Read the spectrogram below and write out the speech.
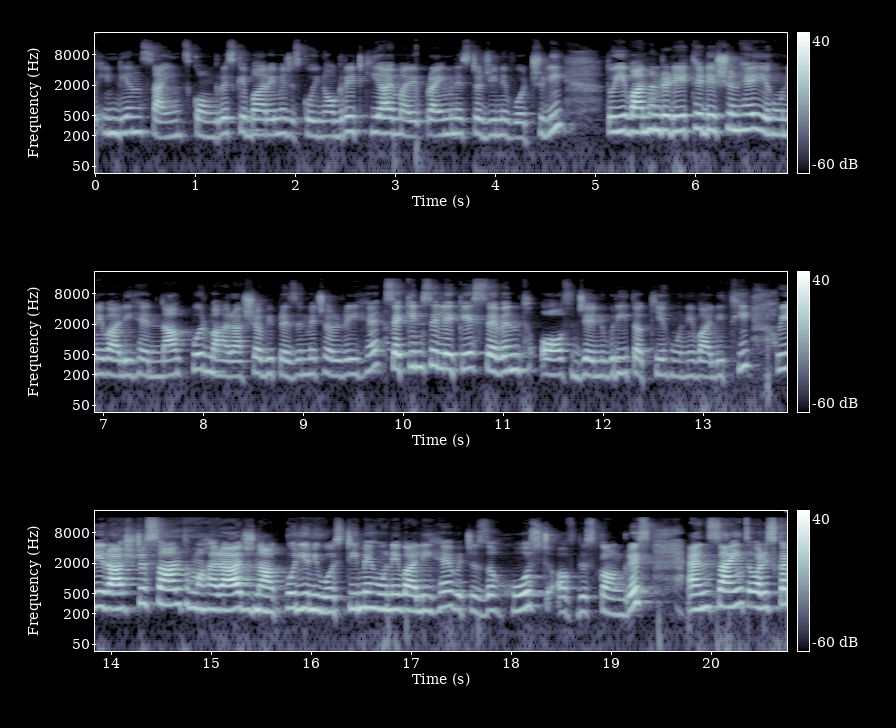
इंडियन साइंस कांग्रेस के बारे में जिसको इनाग्रेट किया है हमारे प्राइम मिनिस्टर जी ने वर्चुअली तो ये वन एडिशन है, ये होने वाली है नागपुर, महाराष्ट्र अभी प्रेजेंट में चल रही है। सेकेंड से लेके सेवेंथ ऑफ़ जनवरी तक ये होने वाली थी। तो ये राष्ट्र शांत महाराज नागपुर यूनिवर्सिटी में होने वाली है which is the host of this congress and science और इसका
